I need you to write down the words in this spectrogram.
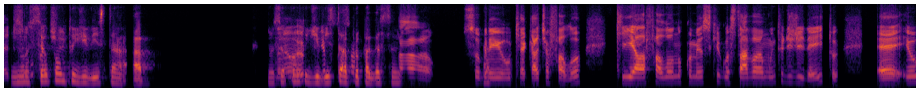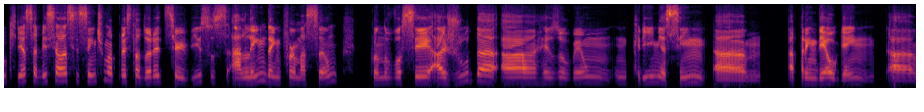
É, no seu ponto de vista, a... no Não, seu ponto de vista, a propagação sobre o que a Kátia falou, que ela falou no começo que gostava muito de direito. É, eu queria saber se ela se sente uma prestadora de serviços além da informação, quando você ajuda a resolver um, um crime assim, a, a prender alguém, a...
